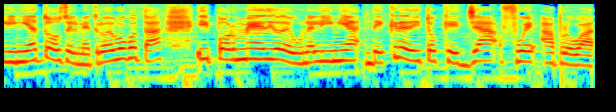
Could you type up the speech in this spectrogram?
línea 2 del metro de Bogotá y por medio de una línea de crédito que ya fue aprobada.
